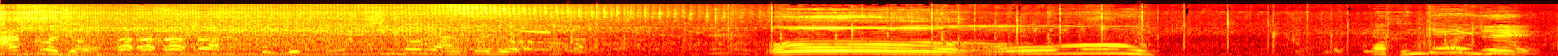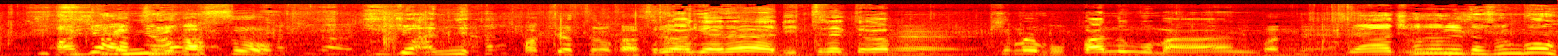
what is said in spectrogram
안 꺼져. 시동이 안 꺼져. 오. 오. 야, 근데 근데 바퀴가 않냐? 들어갔어. 주지 않냐? 바퀴가 들어갔어. 들어가게 아니라 리트렉터가 네. 힘을 못 받는구만. 맞네. 야, 천원 일단 성공.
